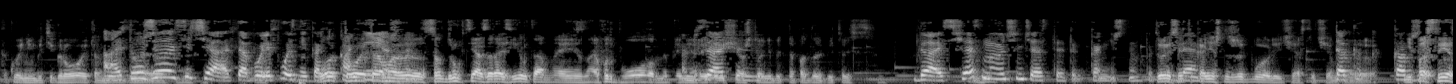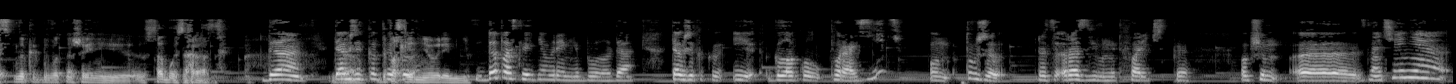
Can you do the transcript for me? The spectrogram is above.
какой-нибудь игрой. Там, а это знаю, уже сейчас, да, более поздний, конечно. Вот твой там, э, друг тебя заразил, там, я не знаю, футболом, например, или еще что-нибудь наподобие. То есть... Да, сейчас мы очень часто это, конечно, То есть это, конечно же, более часто, чем так, э, как непосредственно же... как бы в отношении с собой заразы. Да, так да, же, как до последнего времени. До последнего времени было, да. Так же, как и глагол «поразить», он тоже раз, развил метафорическое, в общем, э, значение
